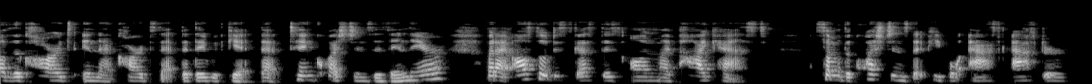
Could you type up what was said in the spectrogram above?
of the cards in that card set that they would get. That 10 questions is in there. But I also discussed this on my podcast. Some of the questions that people ask after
